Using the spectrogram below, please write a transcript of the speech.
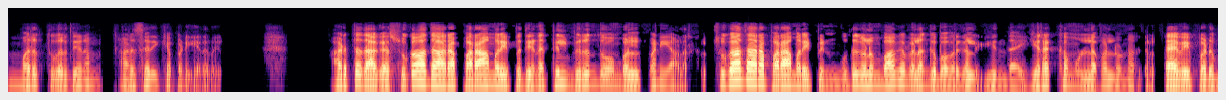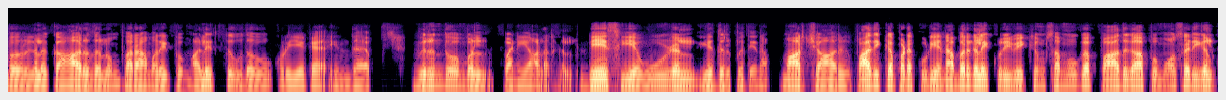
மருத்துவர் தினம் அனுசரிக்கப்படுகிறது. அடுத்ததாக சுகாதார பராமரிப்பு தினத்தில் விருந்தோம்பல் பணியாளர்கள். சுகாதார பராமரிப்பின் முதுகெலும்பாக விளங்குபவர்கள் இந்த இரக்கமுள்ள வல்லுநர்கள். தேவைப்படுபவர்களுக்கு ஆறுதலும் பராமரிப்பும் அளித்து உதவக்கூடிய இந்த விருந்தோம்பல் பணியாளர்கள். தேசிய ஊழல் எதிர்ப்பு தினம். மார்ச் ஆறு. பாதிக்கப்படக்கூடிய நபர்களை குறிவைக்கும் சமூக பாதுகாப்பு மோசடிகள்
